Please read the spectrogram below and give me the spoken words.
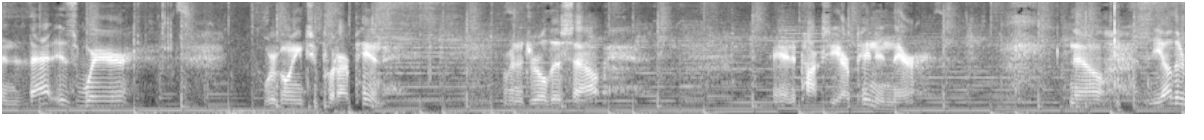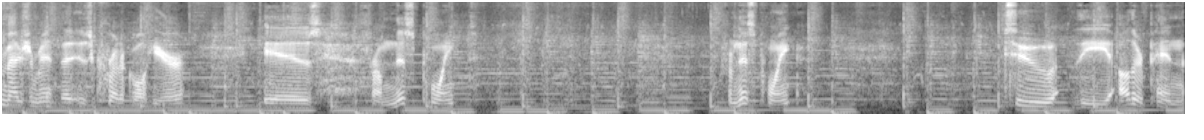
And that is where we're going to put our pin. We're to drill this out and epoxy our pin in there. Now, the other measurement that is critical here is from this point, from this point to the other pin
